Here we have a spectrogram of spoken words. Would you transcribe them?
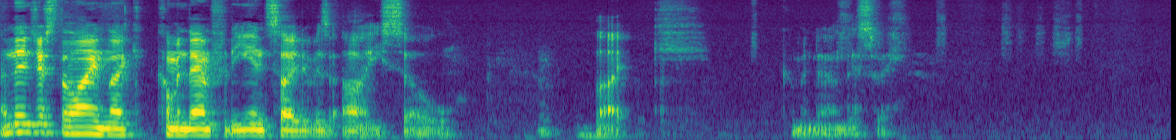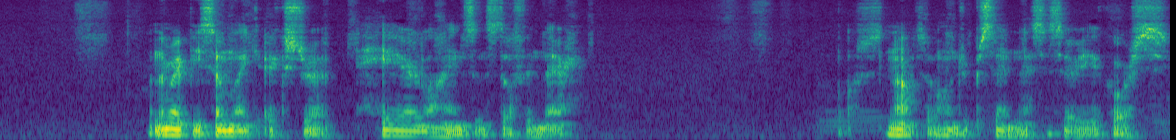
And then just the line like coming down for the inside of his eye. So like coming down this way. And there might be some like extra hair lines and stuff in there. But not 100% necessary, of course.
